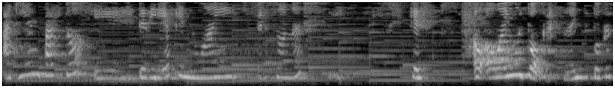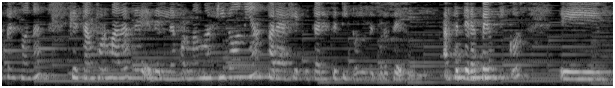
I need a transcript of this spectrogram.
Aquí en Pasto eh, te diría que no hay personas que o, hay muy pocas, hay muy pocas personas que están formadas de, la forma más idónea para ejecutar este tipo de procesos arte terapéuticos. Eh,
